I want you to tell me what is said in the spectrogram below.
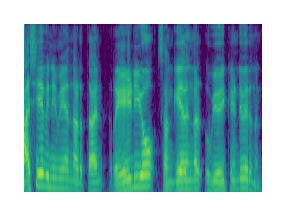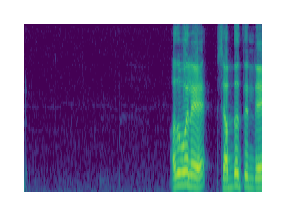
ആശയവിനിമയം നടത്താൻ റേഡിയോ സങ്കേതങ്ങൾ ഉപയോഗിക്കേണ്ടി വരുന്നുണ്ട്. അതുപോലെ ശബ്ദത്തിന്റെ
